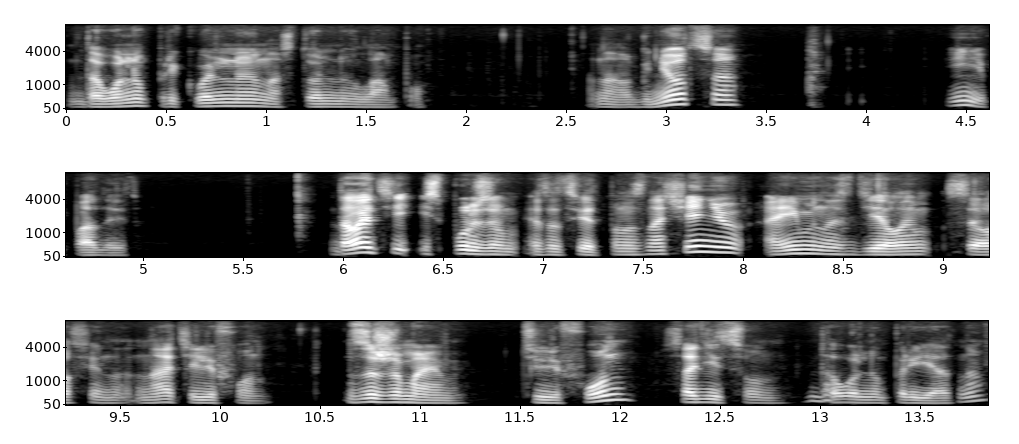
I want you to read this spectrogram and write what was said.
довольно прикольную настольную лампу. Она гнется и не падает. Давайте используем этот цвет по назначению, а именно сделаем селфи на телефон. Зажимаем телефон, садится он довольно приятно.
